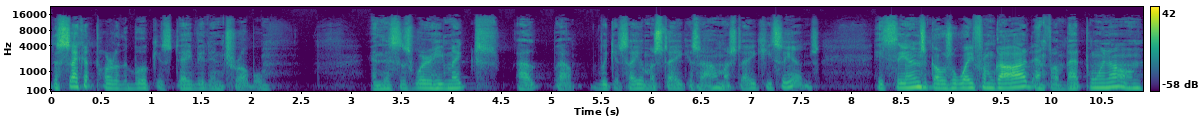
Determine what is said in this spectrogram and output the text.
The second part of the book is David in trouble. And this is where he makes, uh, well, we could say a mistake. It's not a mistake. He sins. He sins, goes away from God, and from that point on,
